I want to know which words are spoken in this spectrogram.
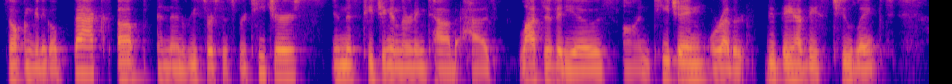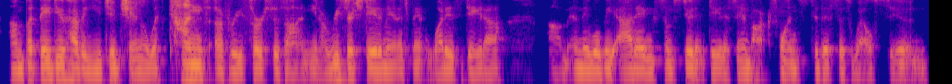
so I'm going to go back up and then resources for teachers. In this teaching and learning tab has lots of videos on teaching, or rather they have these two linked, um, but they do have a YouTube channel with tons of resources on, you know, research data management, what is data, um, and they will be adding some student data sandbox ones to this as well soon.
